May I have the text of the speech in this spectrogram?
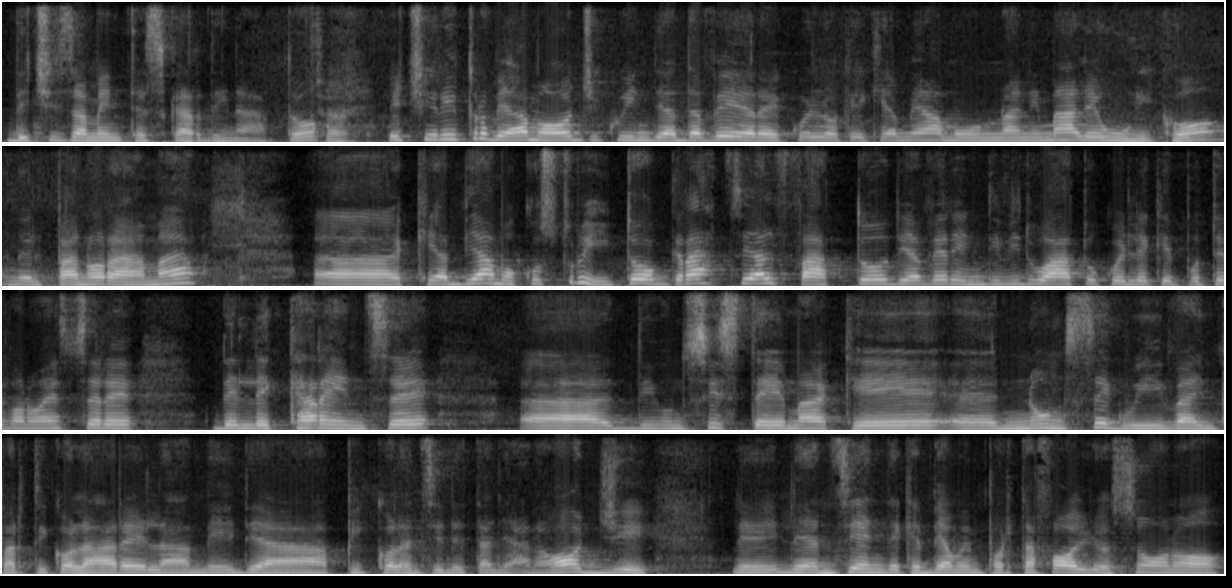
decisamente scardinato certo. e ci ritroviamo oggi quindi ad avere quello che chiamiamo un animale unico nel panorama eh, che abbiamo costruito grazie al fatto di aver individuato quelle che potevano essere delle carenze eh, di un sistema che eh, non seguiva in particolare la media piccola azienda italiana. Oggi le, le aziende che abbiamo in portafoglio sono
